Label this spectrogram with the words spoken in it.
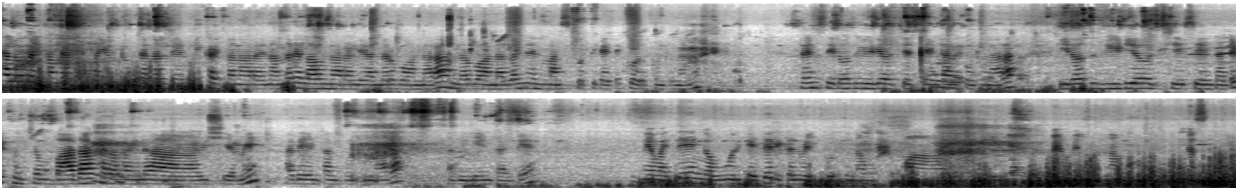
hello welcome back to my YouTube channel. నేను మీ కవిత నారాయణ. అందరూ ఎలా ఉన్నారండి అందరూ బాగున్నారా? అందరూ బాగుండాలని నేను మనస్ఫూర్తిగా అయితే కోరుకుంటున్నాను. ఫ్రెండ్స్ ఈరోజు వీడియో వచ్చేసి ఏంటి అనుకుంటున్నారా ఈరోజు వీడియో వచ్చేసి ఏంటంటే కొంచెం బాధాకరమైన విషయమే. అదేంటనుకుంటున్నారా? అది ఏంటంటే మేమైతే ఇంకా ఊరికైతే రిటర్న్ వెళ్ళిపోతున్నాము. మా ఊరికి మేము వెళ్తున్నాము ఇంకా స్కూల్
